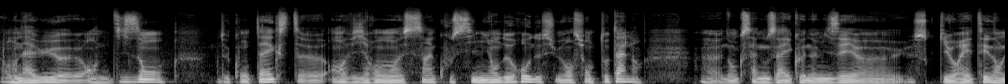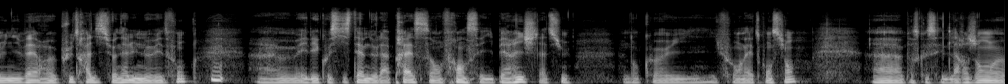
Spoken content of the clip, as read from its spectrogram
On a eu en 10 ans de contexte environ 5 ou 6 millions d'euros de subventions totales. Euh, donc ça nous a économisé euh, ce qui aurait été dans l'univers plus traditionnel une levée de fonds. Mm. Euh, et l'écosystème de la presse en France est hyper riche là-dessus. Donc il faut en être conscient. parce que c'est de l'argent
